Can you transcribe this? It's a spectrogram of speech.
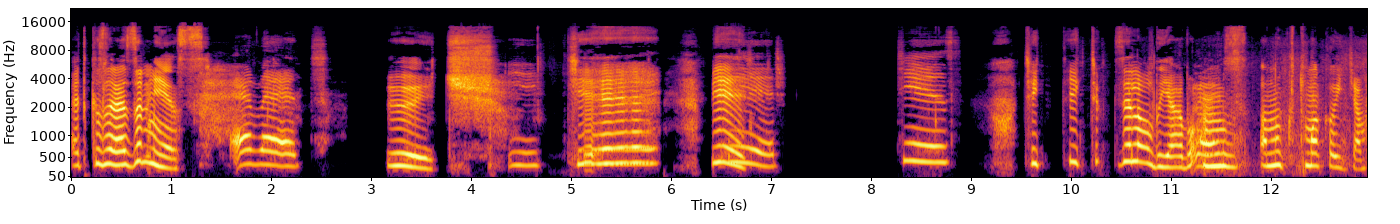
Evet kızlar hazır mıyız? Evet. Üç, İki, bir. bir. Çiz. Çektik. Çok güzel oldu ya. Bu Evet. anı, anı kutuma koyacağım.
